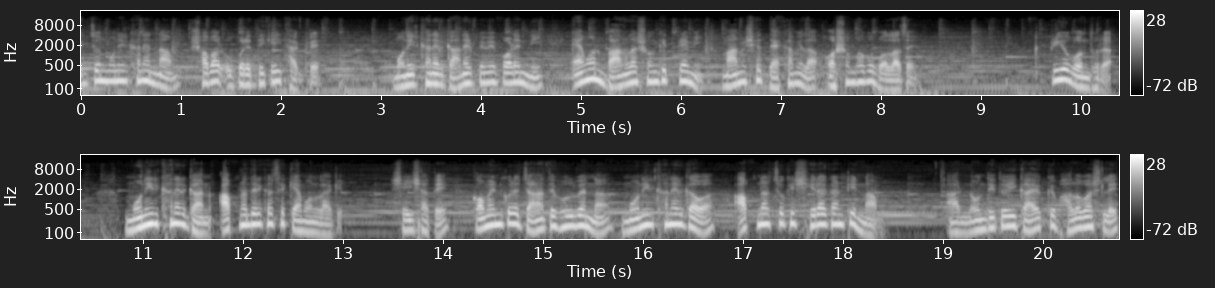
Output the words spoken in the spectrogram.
একজন মনির খানের নাম সবার উপরের দিকেই থাকবে। মনির খানের গানের প্রেমে পড়েননি এমন বাংলা সংগীত প্রেমী মানুষের দেখা মেলা অসম্ভবও বলা যায়। প্রিয় বন্ধুরা মনির খানের গান আপনাদের কাছে কেমন লাগে? সেই সাথে কমেন্ট করে জানাতে ভুলবেন না মনির খানের গাওয়া আপনার চোখে সেরা গানটির নাম। আর নন্দিত এই গায়ককে ভালোবাসলে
